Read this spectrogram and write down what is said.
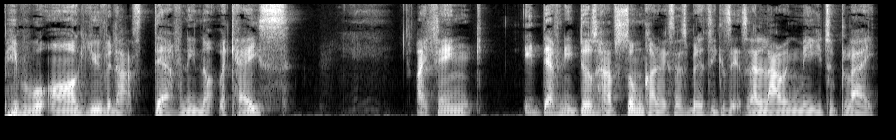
people will argue that that's definitely not the case i think it definitely does have some kind of accessibility because it's allowing me to play.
